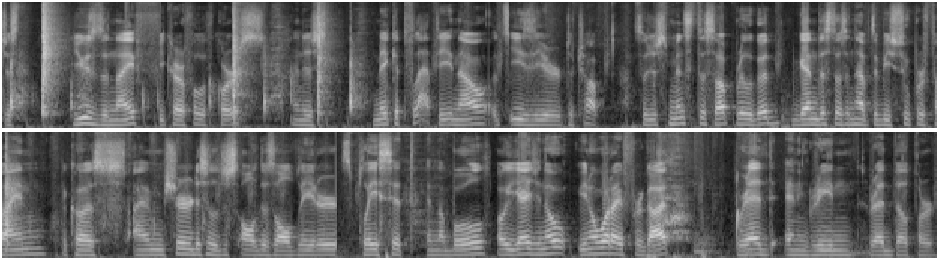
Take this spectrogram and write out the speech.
just use the knife, be careful of course, and just make it flat. See, now it's easier to chop. So just mince this up real good. Again, this doesn't have to be super fine because I'm sure this will just all dissolve later. Let's place it in a bowl. Oh, you guys, you know, you know what I forgot? red and green red bell pepper.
